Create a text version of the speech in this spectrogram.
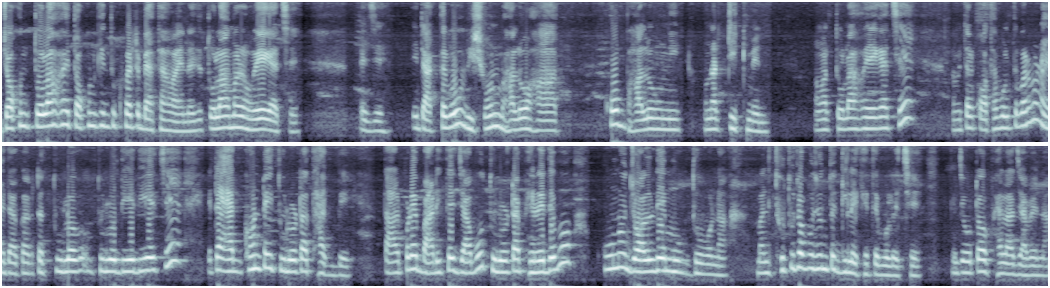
যখন তোলা হয় তখন কিন্তু খুব একটা ব্যথা হয় না। যে তোলা আমার হয়ে গেছে। এই যে, এই ডাক্তারবাবু ভীষণ ভালো হাত। খুব ভালো উনি, ওনার ট্রিটমেন্ট আমার তোলা হয়ে গেছে। আমি তার কথা বলতে পারব না। এই দেখো একটা তুলো তুলো দিয়ে দিয়েছে। এটা এক ঘন্টায় তুলোটা থাকবে। তারপরে বাড়িতে যাব, তুলোটা ফেলে দেব, কোনো জল দিয়ে মুখ ধোবো না। মানে থুতুটা পর্যন্ত গিলে খেতে বলেছে যে ওটাও ফেলা যাবে না।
